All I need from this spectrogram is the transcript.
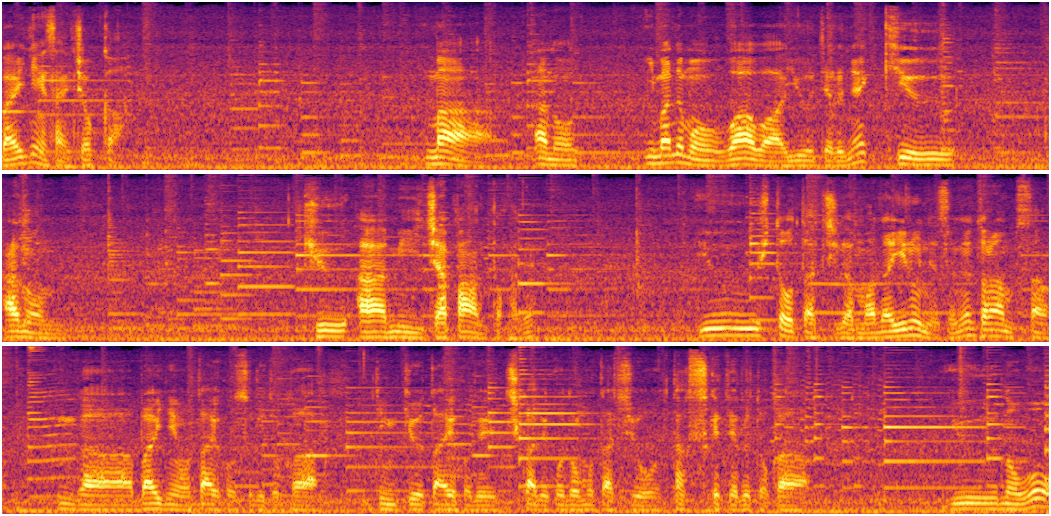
バイデンさんにしよっか。まああの今でもわーわー言うてるね。旧アノン。旧アーミージャパンとかね。いう人たちがまだいるんですよね。トランプさんがバイデンを逮捕するとか緊急逮捕で地下で子どもたちを助けてるとかいうのを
